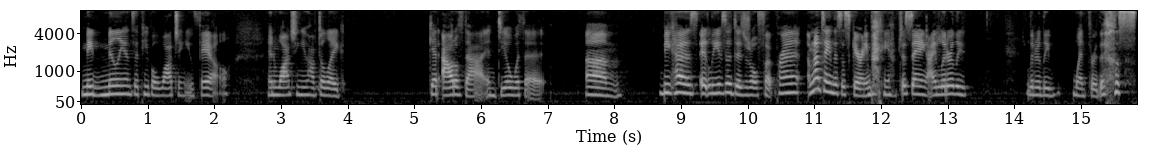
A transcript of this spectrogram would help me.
maybe millions of people watching you fail and watching you have to like get out of that and deal with it. Um, because it leaves a digital footprint. I'm not saying this to scare anybody. I'm just saying I literally, literally went through this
